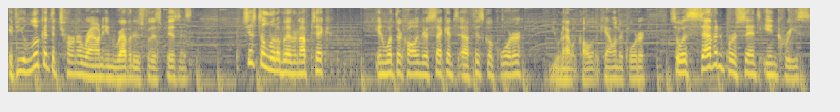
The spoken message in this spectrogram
If you look at the turnaround in revenues for this business, just a little bit of an uptick in what they're calling their second uh, fiscal quarter. You and I would call it a calendar quarter. So a 7% increase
